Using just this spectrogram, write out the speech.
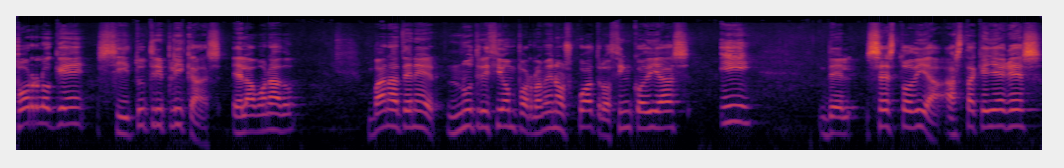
Por lo que si tú triplicas el abonado, van a tener nutrición por lo menos 4 o 5 días y del sexto día hasta que llegues,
